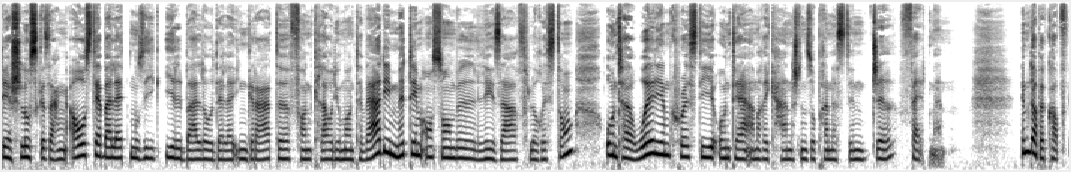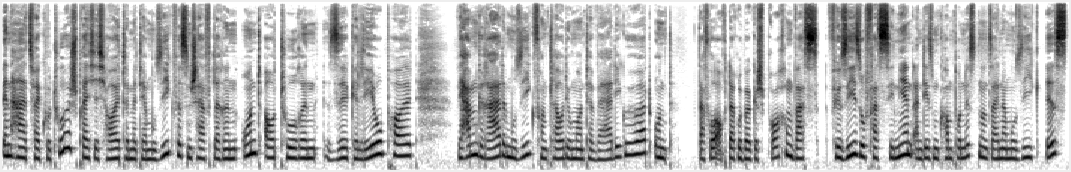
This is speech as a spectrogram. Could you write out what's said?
Der Schlussgesang aus der Ballettmusik Il Ballo della Ingrate von Claudio Monteverdi mit dem Ensemble Les Arts Floristons unter William Christie und der amerikanischen Sopranistin Jill Feldman. Im Doppelkopf in H2 Kultur spreche ich heute mit der Musikwissenschaftlerin und Autorin Silke Leopold. Wir haben gerade Musik von Claudio Monteverdi gehört und davor auch darüber gesprochen, was für Sie so faszinierend an diesem Komponisten und seiner Musik ist.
